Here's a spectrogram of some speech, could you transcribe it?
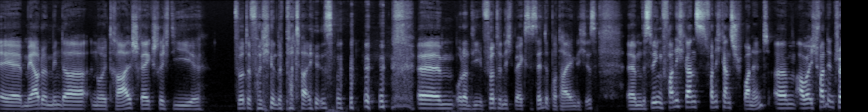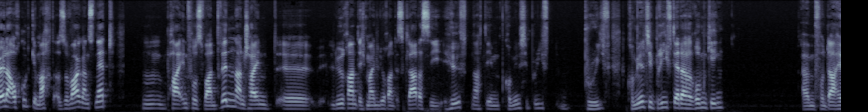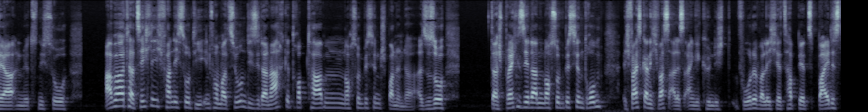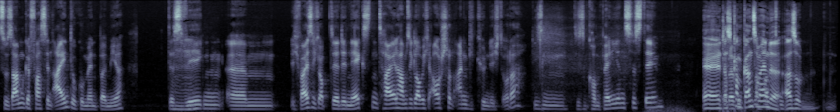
äh, mehr oder minder neutral, Schrägstrich, die vierte verlierende Partei ist. ähm, oder die vierte nicht mehr existente Partei eigentlich ist. Ähm, deswegen fand ich ganz, fand ich ganz spannend. Ähm, aber ich fand den Trailer auch gut gemacht. Also war ganz nett. Ein paar Infos waren drin. Anscheinend äh, Lyrand, ich meine, Lyrand ist klar, dass sie hilft nach dem Community Brief, Brief Community Brief, der da rumging. Ähm, von daher jetzt nicht so. Aber tatsächlich fand ich so die Informationen, die sie danach gedroppt haben, noch so ein bisschen spannender. Also so, da sprechen sie dann noch so ein bisschen drum. Ich weiß gar nicht, was alles angekündigt wurde, weil ich jetzt habe jetzt beides zusammengefasst in ein Dokument bei mir. Mhm. Deswegen, mhm. ähm, ich weiß nicht, ob der den nächsten Teil haben sie, glaube ich, auch schon angekündigt, oder? Diesen, diesen Companion-System. Äh, das kam ganz am Ende. Also,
